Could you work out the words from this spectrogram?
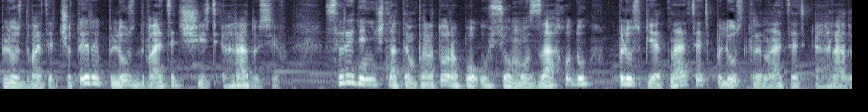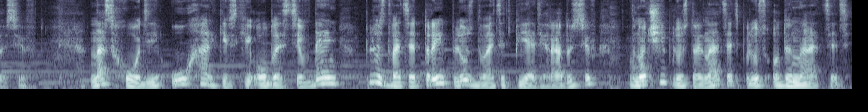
плюс 24 плюс 26 градусів. Середня нічна температура по усьому заходу плюс 15 плюс 13 градусів. На сході у Харківській області в день плюс 23 плюс 25 градусів, вночі плюс 13 плюс 11.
